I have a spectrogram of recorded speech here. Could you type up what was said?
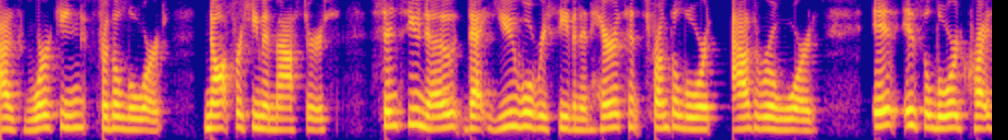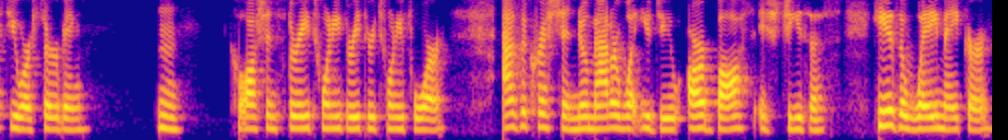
as working for the Lord, not for human masters, since you know that you will receive an inheritance from the Lord as a reward. It is the Lord Christ you are serving. Mm. Colossians 3 23 through 24. As a Christian, no matter what you do, our boss is Jesus. He is a waymaker.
